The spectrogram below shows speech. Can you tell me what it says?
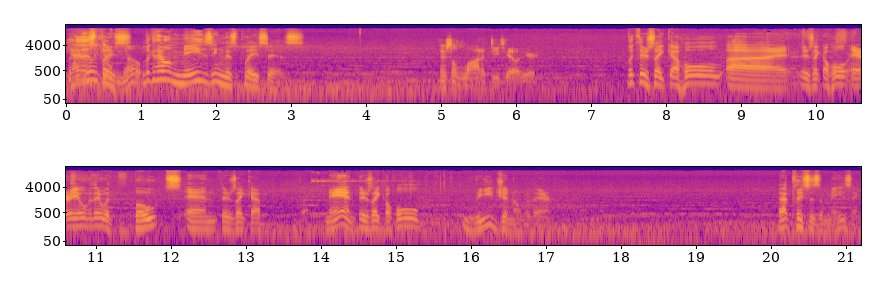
Look Yeah, at I this really place. Look at how amazing this place is. There's a lot of detail here. Look, there's like a whole uh there's like a whole area over there with boats and there's like a man, there's like a whole region over there. That place is amazing.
